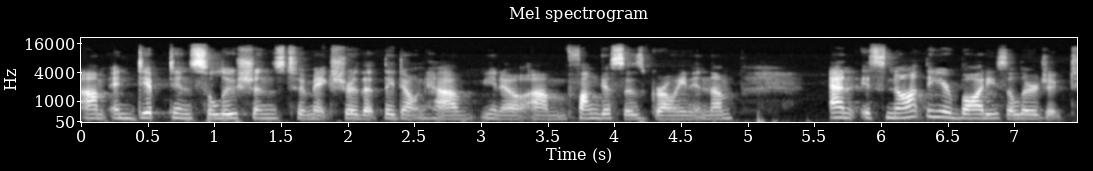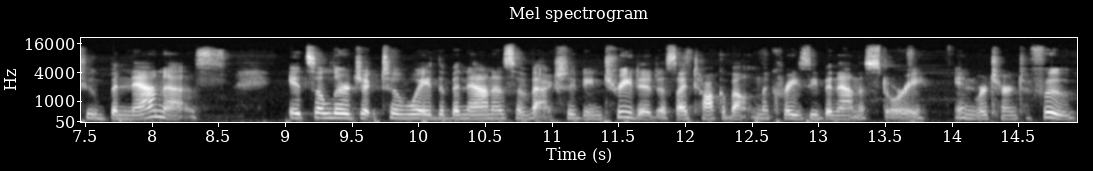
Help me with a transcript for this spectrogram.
um, and dipped in solutions to make sure that they don't have, you know, um, funguses growing in them. And it's not that your body's allergic to bananas, it's allergic to the way the bananas have actually been treated, as I talk about in the crazy banana story in Return to Food.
